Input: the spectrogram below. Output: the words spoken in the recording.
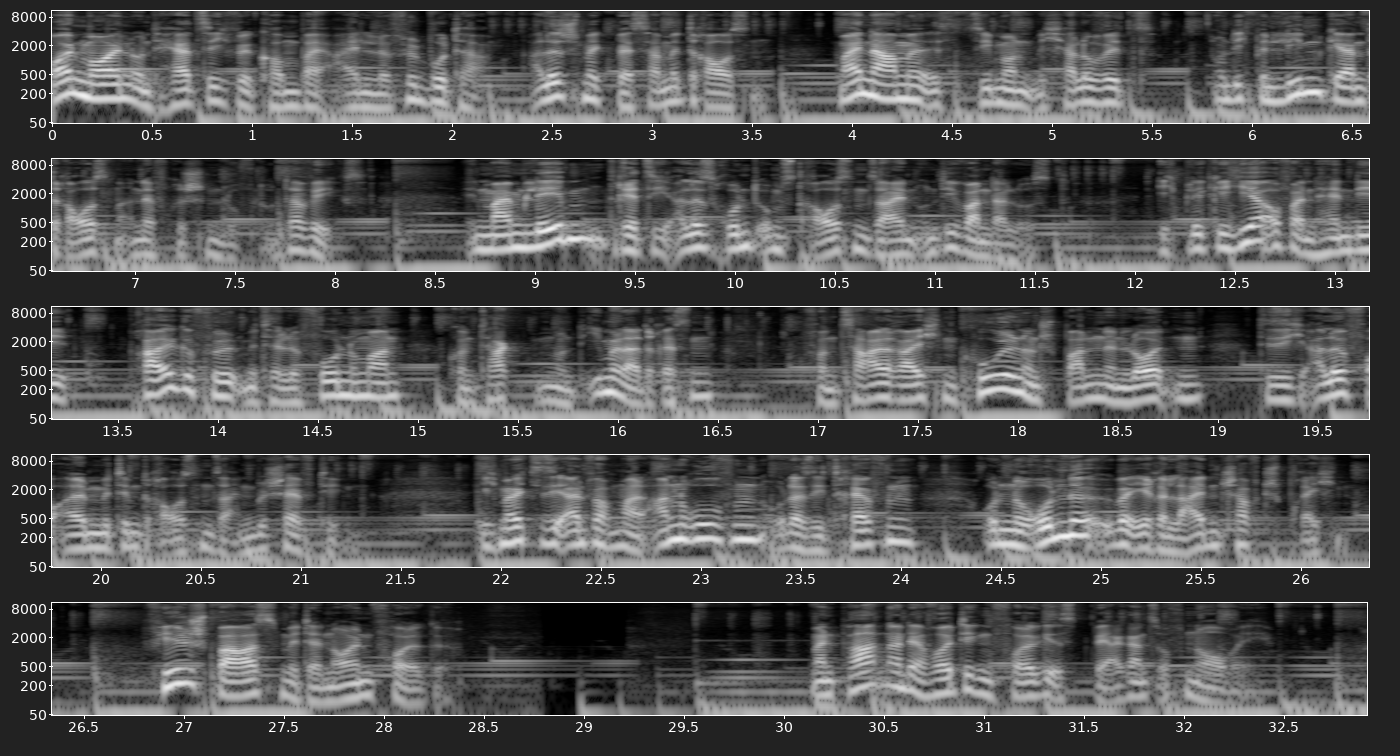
Moin Moin und herzlich willkommen bei Ein Löffel Butter. Alles schmeckt besser mit draußen. Mein Name ist Simon Michalowitz und ich bin liebend gern draußen an der frischen Luft unterwegs. In meinem Leben dreht sich alles rund ums Draußensein und die Wanderlust. Ich blicke hier auf ein Handy, prall gefüllt mit Telefonnummern, Kontakten und E-Mail-Adressen von zahlreichen coolen und spannenden Leuten, die sich alle vor allem mit dem Draußensein beschäftigen. Ich möchte sie einfach mal anrufen oder sie treffen und eine Runde über ihre Leidenschaft sprechen. Viel Spaß mit der neuen Folge. Mein Partner der heutigen Folge ist Bergans of Norway.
